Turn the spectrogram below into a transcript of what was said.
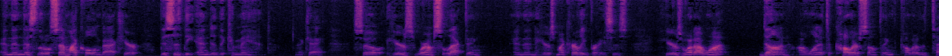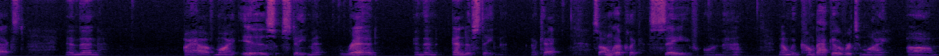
And then this little semicolon back here, this is the end of the command, okay? So here's where I'm selecting, and then here's my curly braces. Here's what I want done. I want it to color something, color the text, and then I have my is statement, red, and then end of statement. Okay? So I'm going to click Save on that. And I'm going to come back over to my um,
